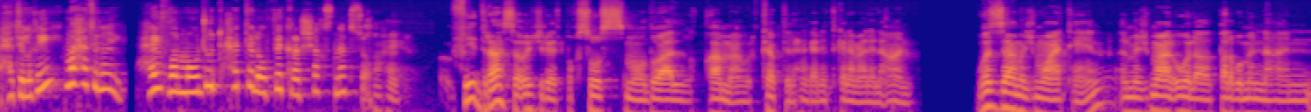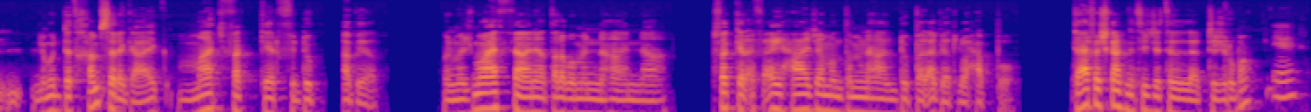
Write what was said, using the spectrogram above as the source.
حتلغيه؟ ما حتلغيه حيفضل موجود حتى لو فكر الشخص نفسه. صحيح. في دراسة أجريت بخصوص موضوع القمع والكبت اللي إحنا قاعدين نتكلم عليه الآن. وزعوا مجموعتين المجموعة الأولى طلبوا منها إن لمدة خمسة دقائق ما تفكر في دب أبيض. والمجموعة الثانية طلبوا منها إنها تفكر في أي حاجة من ضمنها الدب الأبيض لو حبوا تعرف إيش كانت نتيجة التجربة؟ إيه.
